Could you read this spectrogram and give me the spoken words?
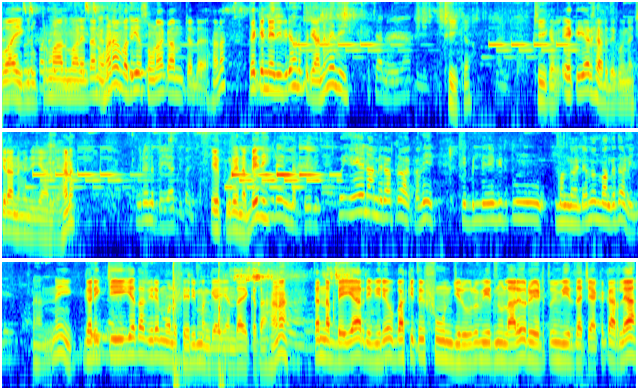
ਵਾਹਿਗੁਰੂ ਪ੍ਰਮਾਤਮਾ ਨੇ ਤੁਹਾਨੂੰ ਹਨਾ ਵਧੀਆ ਸੋਹਣਾ ਕੰਮ ਚੱਲਿਆ ਹਨਾ? ਤੇ ਕਿੰਨੇ ਦੀ ਵੀਰੇ ਹੁਣ 95 ਦੀ? 95000 ਦੀ। ਠੀਕ ਆ। ਠੀਕ ਆ ਵੀਰੇ 1000 ਛੱਡ ਦੇ ਕੋਈ ਨਾ 94 ਦੀ ਜਾਂਦੇ ਹਨਾ? ਪੂਰੇ 90000 ਦੀ ਭਾਜੀ। ਇਹ ਪੂਰੇ 90 ਦੀ? ਪੂਰੇ 90 ਦੀ। ਕੋਈ ਇਹ ਨਾ ਮੇਰਾ ਭਰਾ ਕਵੇ ਕਿ ਬਿੱਲੇ ਵੀਰ ਤੂੰ ਮੰਗਣ ਡਿਆ ਮੈਂ ਮੰਗਦਾ ਨਹੀਂ ਜੇ। ਹਾਂ, ਨਹੀਂ ਗੜੀ ਚੀਜ਼ ਆ ਤਾਂ ਵੀਰੇ ਮੁੱਲ ਫੇਰ ਹੀ ਮੰਗਿਆ ਜਾਂਦਾ ਇੱਕ ਤਾਂ ਹਨਾ? ਤਾਂ 90000 ਦੀ ਵੀਰੇ ਉਹ ਬਾਕੀ ਤੁਸੀਂ ਫੋਨ ਜ਼ਰੂਰ ਵੀਰ ਨੂੰ ਲਾ ਲਿਓ ਰੇਟ ਤੁਸੀਂ ਵੀਰ ਦਾ ਚੈੱਕ ਕਰ ਲਿਆ।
